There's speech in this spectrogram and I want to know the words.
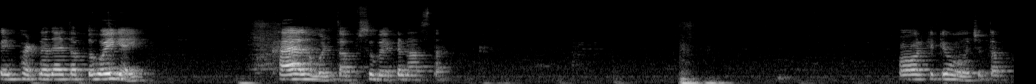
कहीं फट ना जाए तब तो हो ही गया ही। खाया हम तब सुबह का नाश्ता। और क्या क्या होना चाहिए तब?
